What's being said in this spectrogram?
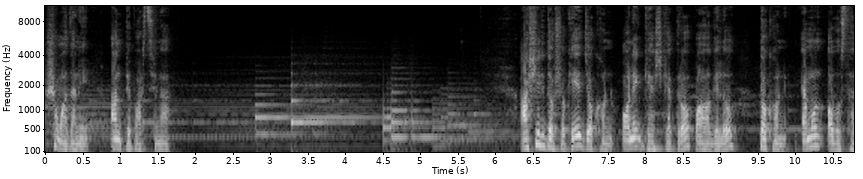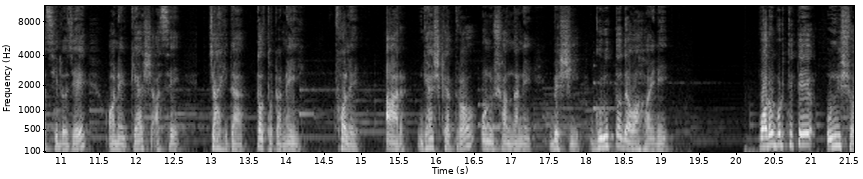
সমাধানে আনতে পারছে না। আশির দশকে যখন অনেক গ্যাস ক্ষেত্র পাওয়া গেল, তখন এমন অবস্থা ছিল যে অনেক গ্যাস আছে, চাহিদা ততটা নেই। ফলে আর গ্যাস ক্ষেত্র অনুসন্ধানে বেশি গুরুত্ব দেওয়া হয়নি। পরবর্তীতে উনিশশো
